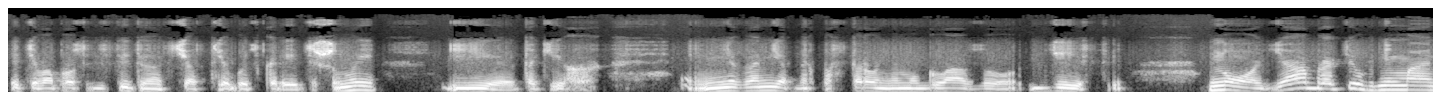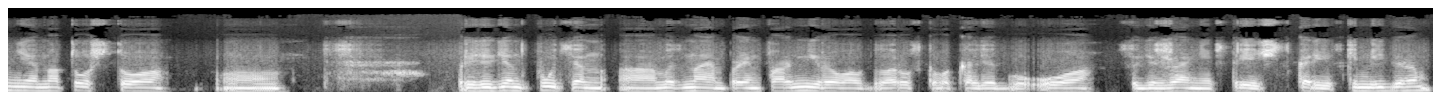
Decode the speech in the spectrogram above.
эти вопросы действительно сейчас требуют скорее тишины и таких незаметных постороннему глазу действий. Но я обратил внимание на то, что э, президент Путин, э, мы знаем, проинформировал белорусского коллегу о содержании встреч с корейским лидером.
